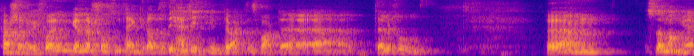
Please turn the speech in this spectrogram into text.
Kanskje vi får en generasjon som tenker at de er litt mindre verdt enn smarttelefonen. Så det er mange,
